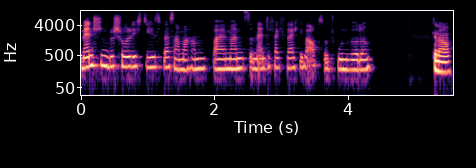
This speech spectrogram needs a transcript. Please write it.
Menschen beschuldigt, die es besser machen, weil man es im Endeffekt vielleicht lieber auch so tun würde. Genau.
